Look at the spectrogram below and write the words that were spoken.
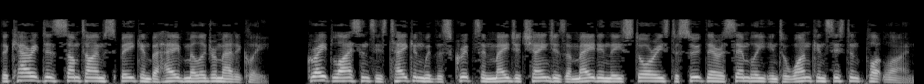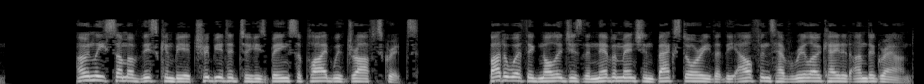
The characters sometimes speak and behave melodramatically. Great license is taken with the scripts and major changes are made in these stories to suit their assembly into one consistent plotline. Only some of this can be attributed to his being supplied with draft scripts. Butterworth acknowledges the never-mentioned backstory that the Alphans have relocated underground.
